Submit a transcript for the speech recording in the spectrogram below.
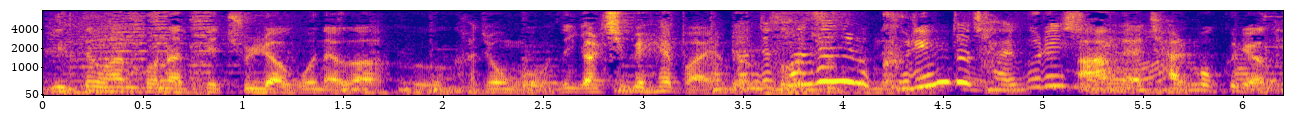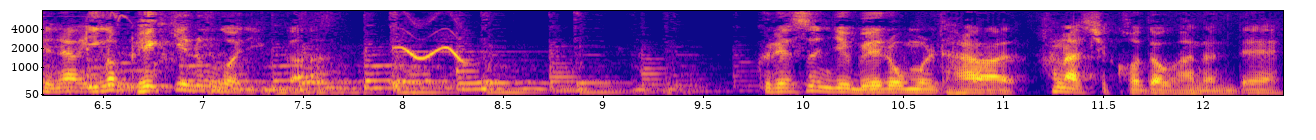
1등 한 분한테 주려고 내가 그 가져온 거거든. 열심히 해봐요. 근데 선생님은 그림도 잘 그리시네요. 아, 네, 잘못 그려. 그냥 이거 베끼는 거니까. 그래서 이제 외로움을 다 하나씩 걷어가는데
